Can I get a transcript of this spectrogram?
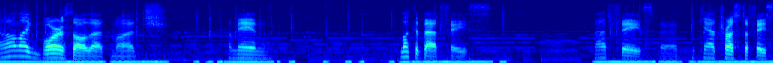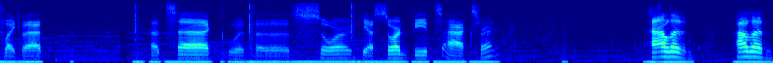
I don't like Boris all that much. I mean, look at that face. That face, man. You can't trust a face like that. Attack with a sword. Yeah, sword beats axe, right? Alan! Alan!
